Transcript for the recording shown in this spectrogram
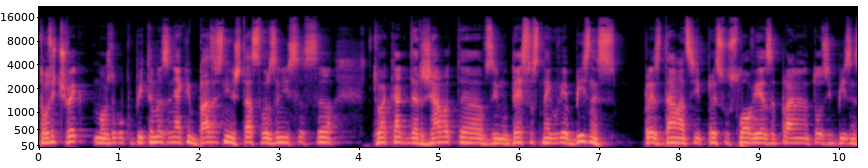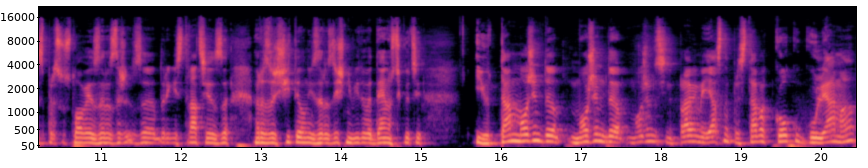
този човек може да го попитаме за някакви базисни неща, свързани с това как държавата взаимодейства с неговия бизнес през данъци, през условия за правене на този бизнес, през условия за, раз, за регистрация, за разрешителни, за различни видове дейности, които си... И оттам можем да, можем, да, можем да си направим ясна представа колко голяма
